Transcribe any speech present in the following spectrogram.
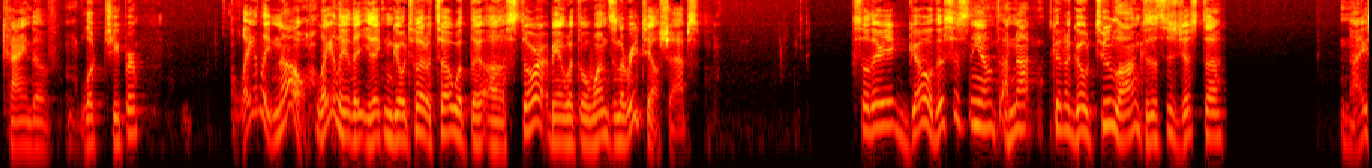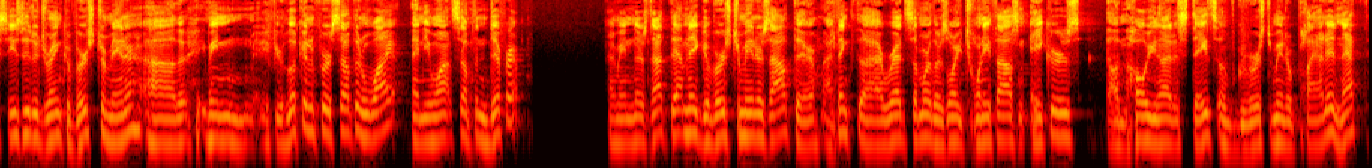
kind of look cheaper. Lately, no. Lately, they, they can go toe to toe with the uh, store, I mean, with the ones in the retail shops. So there you go. This is, you know, I'm not going to go too long because this is just a nice, easy to drink Gewürztraminer. Uh, I mean, if you're looking for something white and you want something different, I mean, there's not that many Gewürztraminers out there. I think the, I read somewhere there's only 20,000 acres on the whole United States of Gewürztraminer planted, and that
